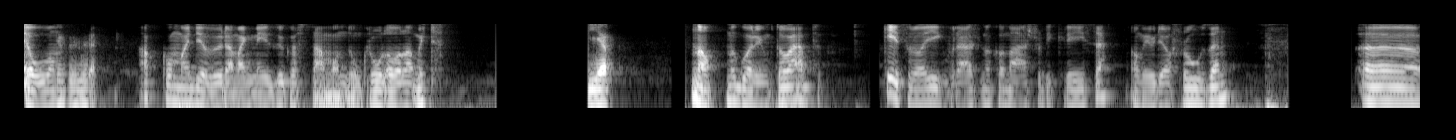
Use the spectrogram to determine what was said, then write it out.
Jó van. Jövőre. Akkor majd jövőre megnézzük, aztán mondunk róla valamit. Yep. Na, ugorjunk tovább. Készül a jégvarázsnak a második része, ami ugye a Frozen. Ö,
